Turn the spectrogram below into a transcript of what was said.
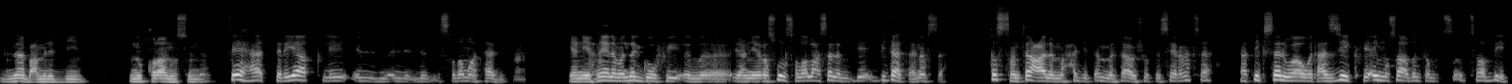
النابعة من الدين، من القرآن والسنة، فيها ترياق للصدمات هذه. صح يعني إحنا صحيح، لمّا نلقوا في يعني الرسول صلى الله عليه وسلم بذاته نفسه، القصة متاعه لمّا حد يتأمل فيها ويشوف السيرة نفسها، تعطيك سلوى وتعزيك في أي مصاب بتص بتصاب به،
